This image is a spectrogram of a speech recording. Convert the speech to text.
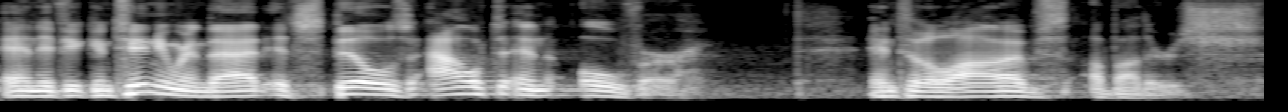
And if you continue in that, it spills out and over into the lives of others.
